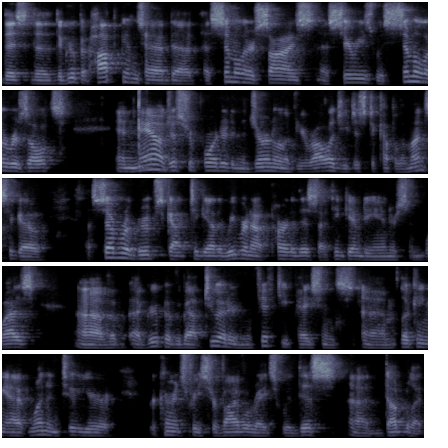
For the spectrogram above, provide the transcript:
this, the, the group at Hopkins had a, a similar size a series with similar results. And now, just reported in the Journal of Urology just a couple of months ago, uh, several groups got together. We were not part of this. I think MD Anderson was. Uh, a, a, group of about 250 patients um, looking at one and two year recurrence free survival rates with this uh, doublet.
